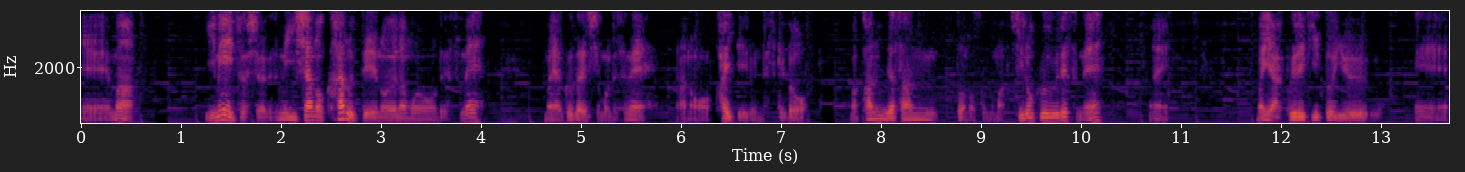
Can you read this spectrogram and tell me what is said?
えー、まあ、イメージとしてはですね、医者のカルテのようなものをですね。まあ、薬剤師もですね、あの、書いているんですけど、まあ、患者さんとのその、まあ、記録ですね。はい。まあ、薬歴という、え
